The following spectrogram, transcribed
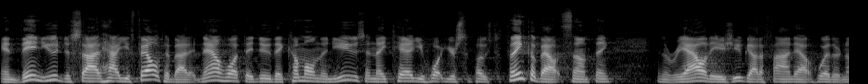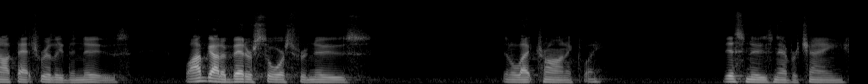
and then you decide how you felt about it. Now, what they do, they come on the news and they tell you what you're supposed to think about something, and the reality is you've got to find out whether or not that's really the news. Well, I've got a better source for news than electronically. This news never changed.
